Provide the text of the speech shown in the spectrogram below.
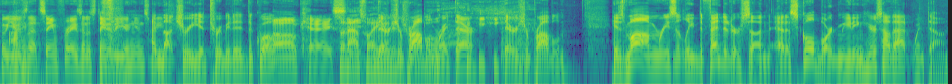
who used I- that same phrase in a State of the Union speech? I'm not sure he attributed the quote. Okay, So see. that's why. he got There's in your problem right there. There's your problem. His mom recently defended her son at a school board meeting. Here's how that went down.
